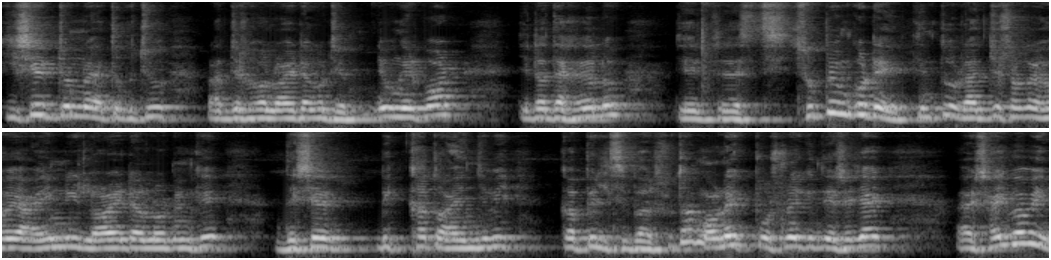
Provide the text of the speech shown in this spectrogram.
কিসের জন্য এত কিছু রাজ্য সরকার লড়াইটা করছেন? এবং এরপর যেটা দেখা গেল, যে সুপ্রিম কোর্টে কিন্তু রাজ্য সরকার হয়ে আইনি লড়াইটা লড়বেন কে দেশের বিখ্যাত আইনজীবী কপিল সিবাল সুতরাং অনেক প্রশ্নই কিন্তু এসে যায় স্বাভাবিকভাবেই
